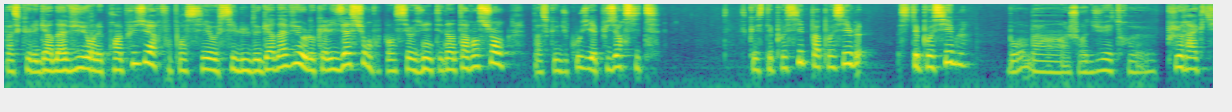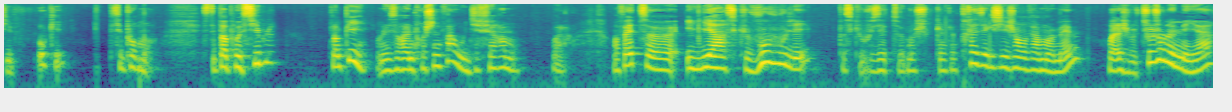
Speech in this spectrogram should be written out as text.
Parce que les gardes à vue, on les prend à plusieurs. Il faut penser aux cellules de garde à vue, aux localisations, il faut penser aux unités d'intervention, parce que du coup, il y a plusieurs sites. Est-ce que c'était possible? Pas possible? C'était possible? Bon, ben, j'aurais dû être plus réactive. Ok, c'est pour moi. C'était pas possible? Tant pis, on les aura une prochaine fois ou différemment. Voilà. En fait, euh, il y a ce que vous voulez, parce que vous êtes, moi je suis quelqu'un de très exigeant envers moi-même. Voilà, je veux toujours le meilleur.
